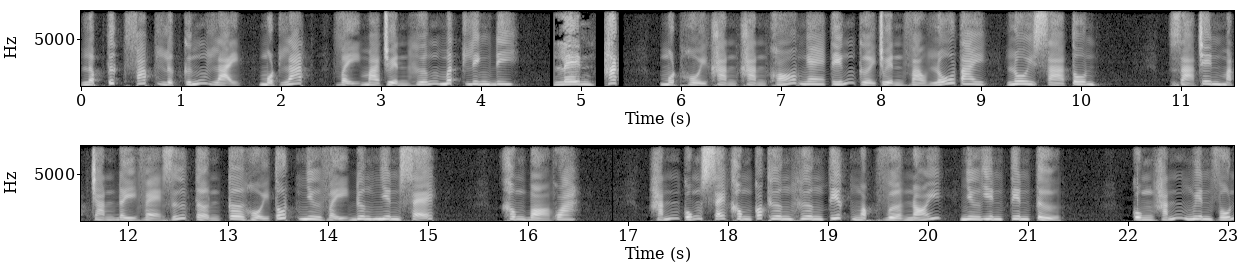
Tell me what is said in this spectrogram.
Lập tức pháp lực cứng lại, một lát, vậy mà chuyển hướng mất linh đi. Lên, hắc, một hồi khàn khàn khó nghe tiếng cười truyền vào lỗ tai, lôi xà tôn. Giả trên mặt tràn đầy vẻ dữ tợn cơ hội tốt như vậy đương nhiên sẽ không bỏ qua. Hắn cũng sẽ không có thương hương tiếc ngọc vừa nói như yên tiên tử. Cùng hắn nguyên vốn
